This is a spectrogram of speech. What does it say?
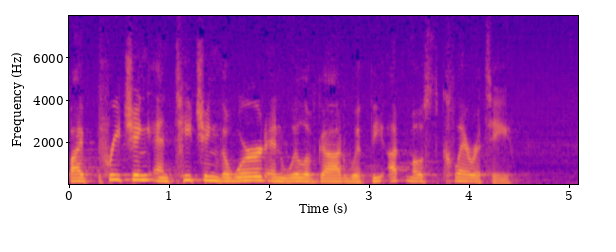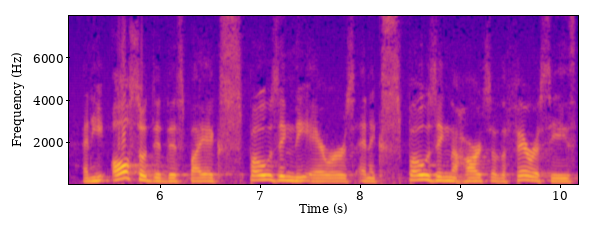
by preaching and teaching the word and will of God with the utmost clarity. And he also did this by exposing the errors and exposing the hearts of the Pharisees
